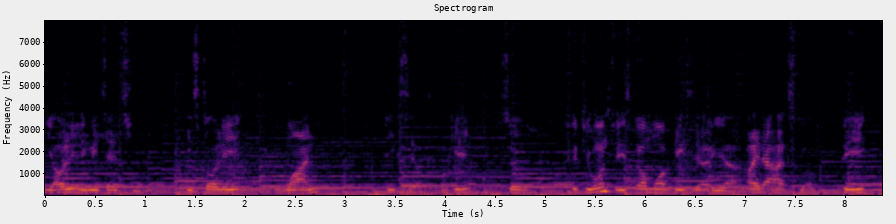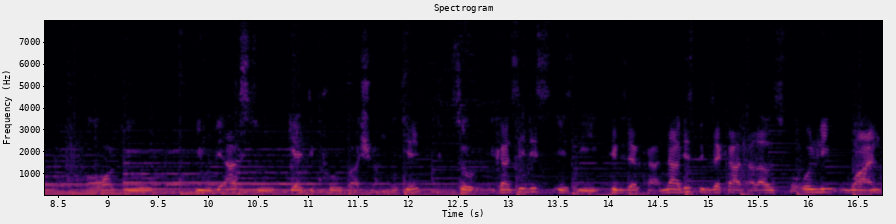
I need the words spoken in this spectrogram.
you're only limited to installing one pixel okay? So if you want to install more pixel you are either asked to pay or you you will be asked to get the pro version okay? So you can see this is the Pixel Cat. Now this Pixel Cat allows for only one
